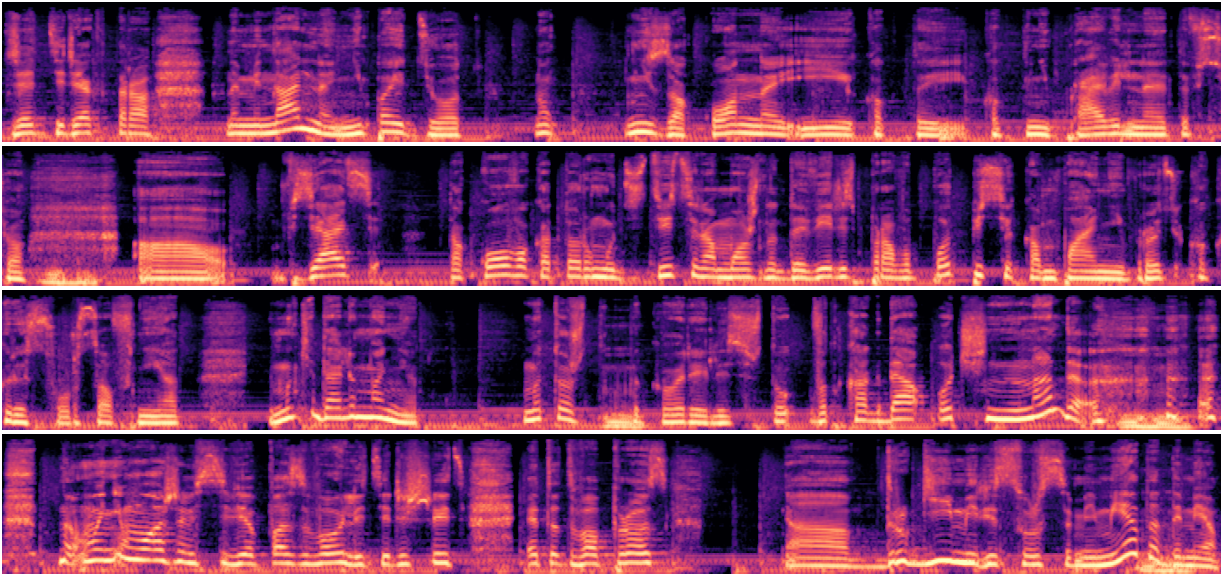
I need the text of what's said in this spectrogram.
взять директора номинально не пойдет. Ну, незаконно и как-то как неправильно это все. А, взять такого, которому действительно можно доверить право подписи компании, вроде как ресурсов нет. И мы кидали монетку. Мы тоже mm. договорились, что вот когда очень надо, mm-hmm. но мы не можем себе позволить решить этот вопрос а, другими ресурсами, методами.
